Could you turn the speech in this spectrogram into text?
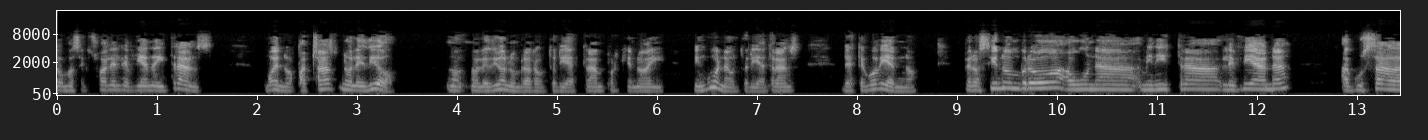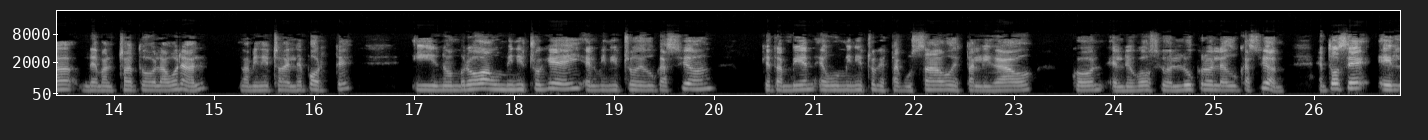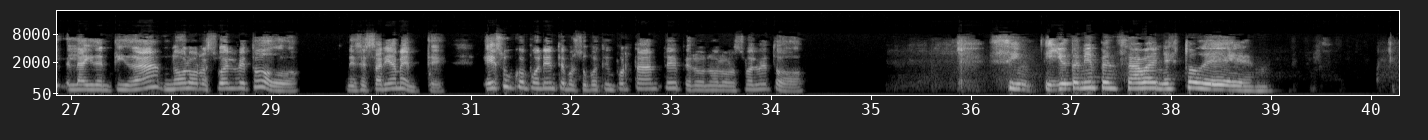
homosexuales, lesbianas y trans. Bueno, para no le dio, no, no le dio nombrar autoridades trans porque no hay ninguna autoridad trans de este gobierno, pero sí nombró a una ministra lesbiana acusada de maltrato laboral, la ministra del Deporte, y nombró a un ministro gay, el ministro de Educación, que también es un ministro que está acusado de estar ligado con el negocio del lucro en la educación. Entonces, la identidad no lo resuelve todo, necesariamente. Es un componente, por supuesto, importante, pero no lo resuelve todo. Sí, y yo también pensaba en esto de,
